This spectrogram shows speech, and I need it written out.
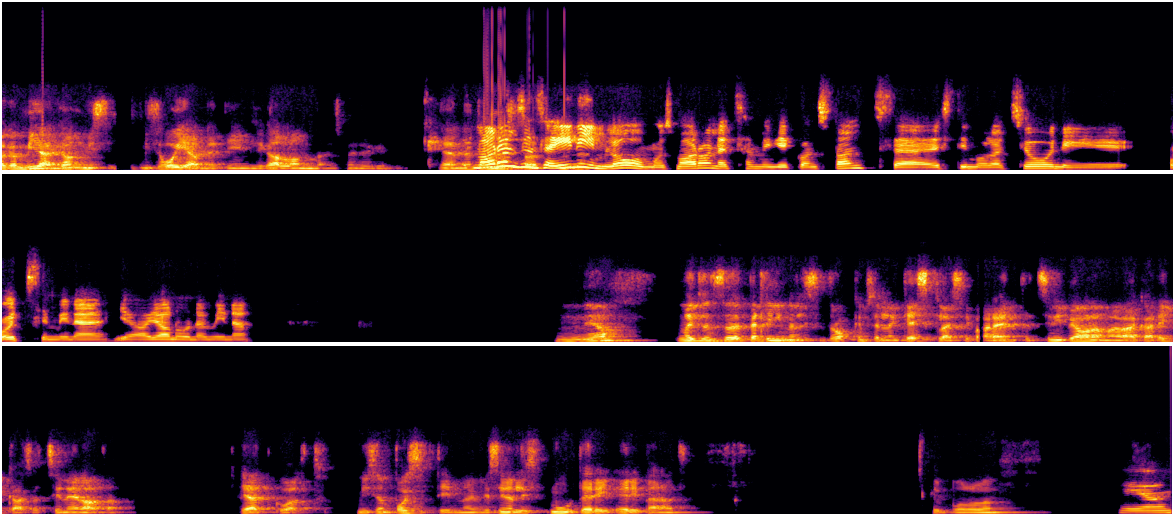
aga midagi on, mis, mis hoiab neid inimesi ka Londonis muidugi. ma arvan, see on see inimloomus, ma arvan, et see on mingi konstantse stimulatsiooni otsimine ja janunemine. jah, ma ütlen seda, et Berliin on lihtsalt rohkem selline keskklassi variant, et siin ei pea olema väga rikas, et siin elada jätkuvalt, mis on positiivne, aga siin on lihtsalt muud eri, eripärad. võib-olla. jah,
